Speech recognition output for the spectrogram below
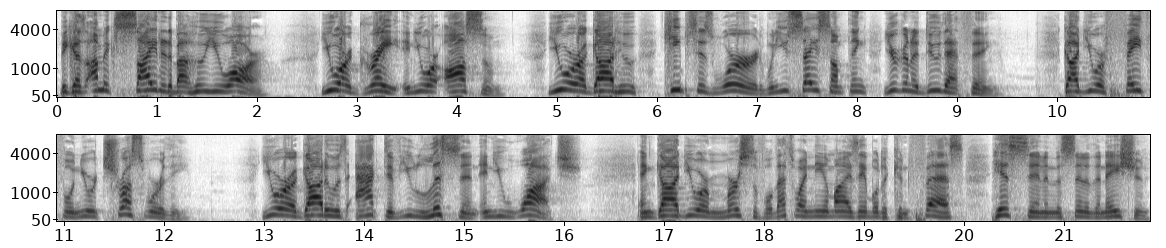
because I'm excited about who you are. You are great and you are awesome. You are a God who keeps his word. When you say something, you're going to do that thing. God, you are faithful and you are trustworthy. You are a God who is active. You listen and you watch. And God, you are merciful. That's why Nehemiah is able to confess his sin and the sin of the nation.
